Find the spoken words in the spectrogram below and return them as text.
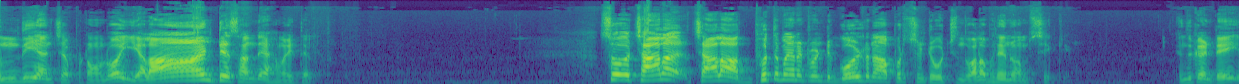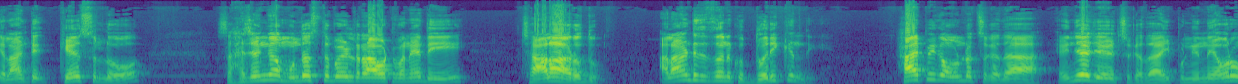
ఉంది అని చెప్పడంలో ఎలాంటి సందేహం అయితే లేదు. సో చాలా చాలా అద్భుతమైనటువంటి గోల్డెన్ ఆపర్చునిటీ వచ్చింది వలభనేని వంశీకి. ఎందుకంటే ఇలాంటి కేసుల్లో సహజంగా ముందస్తు బయలు రావటం అనేది చాలా అరుదు. అలాంటిది తనకు దొరికింది. హ్యాపీగా ఉండొచ్చు కదా ఎంజాయ్ చేయొచ్చు కదా. ఇప్పుడు నిన్ను ఎవరు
